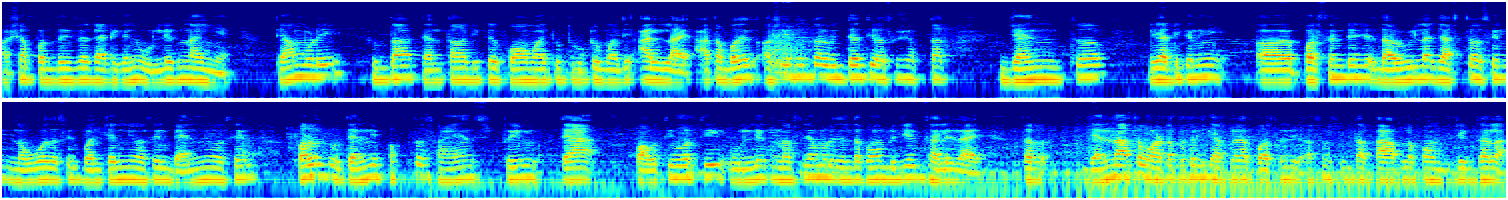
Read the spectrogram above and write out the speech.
अशा पद्धतीचा त्या ठिकाणी उल्लेख नाही आहे त्यामुळे सुद्धा त्यांचा जे काही फॉर्म आहे तो त्रुटीमध्ये आलेला आहे. आता बरेच असे सुद्धा विद्यार्थी असू शकतात ज्यांचं या ठिकाणी पर्सेंटेज दहावीला जास्त असेल नव्वद असेल पंच्याण्णव असेल ब्याण्णव असेल परंतु त्यांनी फक्त सायन्स स्ट्रीम त्या पावतीवरती उल्लेख नसल्यामुळे त्यांचा फॉर्म रिजेक्ट झालेला आहे. तर ज्यांना असं वाटत असेल की आपल्याला पर्सेंटेज असूनसुद्धा का आपला फॉर्म रिजेक्ट झाला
